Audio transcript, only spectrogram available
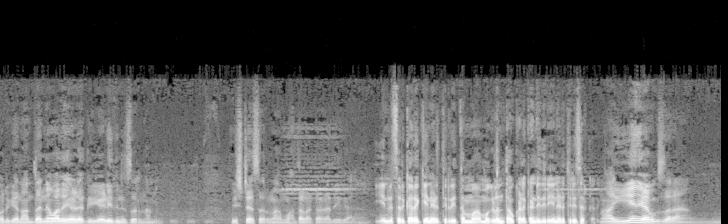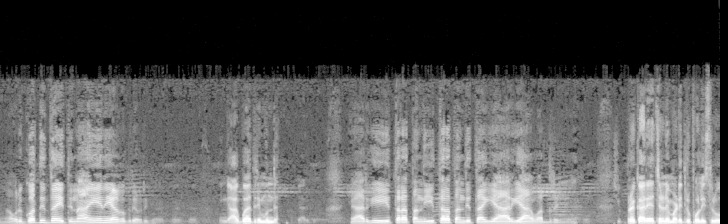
ಅವ್ರಿಗೆ ನಾನು ಧನ್ಯವಾದ ಹೇಳಕ್ ಹೇಳಿದ್ದೀನಿ ಸರ್ ನಾನು. ಇಷ್ಟೇ ಸರ್ ನಾನು ಮಾತಾಡಕ್ಕಾಗದು ಈಗ. ಏನ್ ಸರ್ಕಾರಕ್ಕೆ ಏನ್ ಹೇಳ್ತೀರಿ? ತಮ್ಮ ಮಗಳನ್ನ ತಾವು ಕಳ್ಕೊಂಡಿದ್ದೀರಿ. ಏನ್ ಹೇಳ್ತೀರಿ ಸರ್ಕಾರ ನಾ ಏನು ಹೇಳ್ಬೇಕು ಸರ? ಅವ್ರಿಗೆ ಗೊತ್ತಿದ್ದ ಐತಿ ನಾ ಏನ್ ಹೇಳ್ಬೇಕ್ರಿ ಅವ್ರಿಗೆ? ಹಿಂಗ ಆಗ್ಬಾರ್ದ್ರಿ ಮುಂದೆ. ಯಾರಿಗೂ ಈ ತರ ತಂದು ಈ ತರ ತಂದಿತ್ತಾಗಿ ಯಾರಿಗೂ ಯಾರಿಗಿ ಆಗ್ಬಾರ್ದ್ರಿ? ಕ್ಷಿಪ್ರ ಕಾರ್ಯಾಚರಣೆ ಮಾಡಿದ್ರು ಪೊಲೀಸರು.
